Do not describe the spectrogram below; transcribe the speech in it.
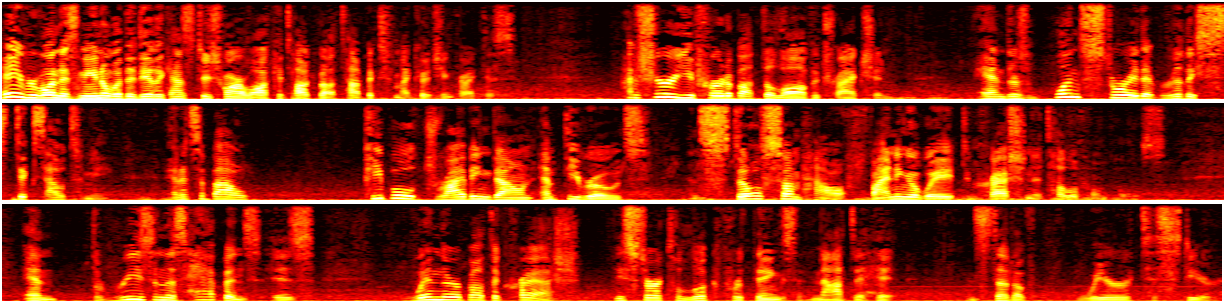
Hey everyone, it's Nino with the Daily Constitution where I walk and talk about topics from my coaching practice. I'm sure you've heard about the law of attraction, and there's one story that really sticks out to me, and it's about people driving down empty roads and still somehow finding a way to crash into telephone poles. And the reason this happens is when they're about to crash, they start to look for things not to hit instead of where to steer.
